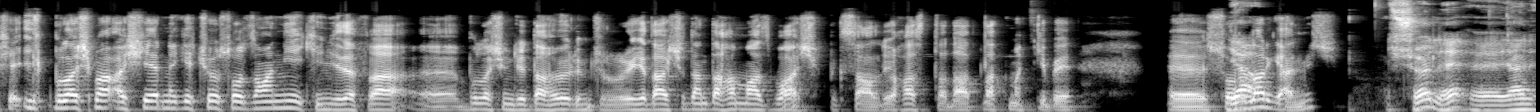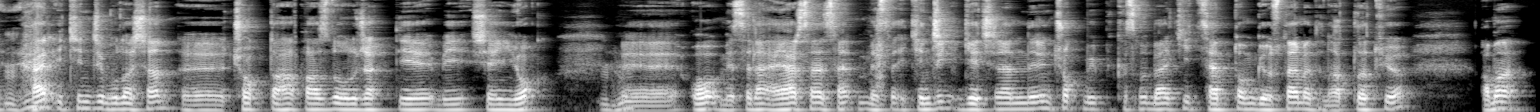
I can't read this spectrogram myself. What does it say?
şey ilk bulaşma aşı yerine geçiyorsa o zaman niye ikinci defa e, bulaşınca daha ölümcül oluyor ya da aşıdan daha mı az bağışıklık sağlıyor hastalığı atlatmak gibi e, sorular gelmiş. Şöyle e, yani Hı hı. her ikinci bulaşan e, çok daha fazla olacak diye bir şey yok. Hı hı. E, o mesela eğer sen, sen mesela ikinci geçirenlerin çok büyük bir kısmı belki hiç semptom göstermeden atlatıyor. Ama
